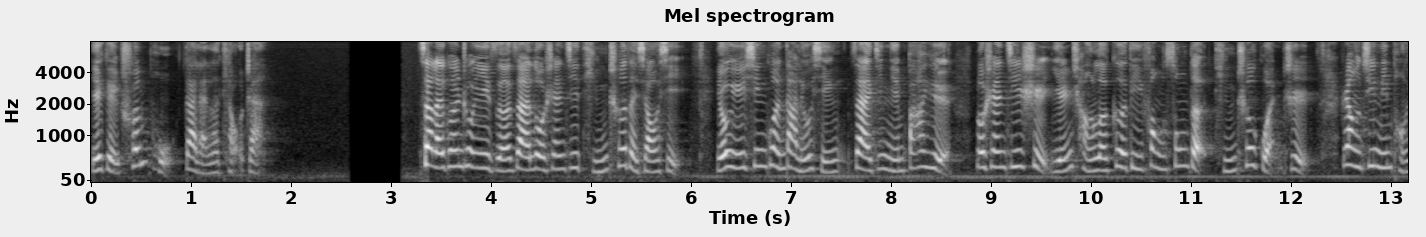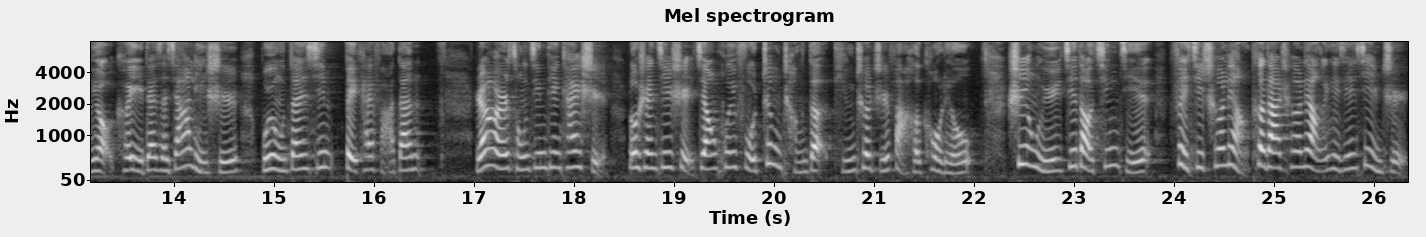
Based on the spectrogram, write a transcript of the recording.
也给川普带来了挑战。再来关注一则在洛杉矶停车的消息。由于新冠大流行，在今年八月，洛杉矶市延长了各地放松的停车管制，让居民朋友可以待在家里时不用担心被开罚单。然而，从今天开始，洛杉矶市将恢复正常的停车执法和扣留，适用于街道清洁、废弃车辆、特大车辆夜间限制、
